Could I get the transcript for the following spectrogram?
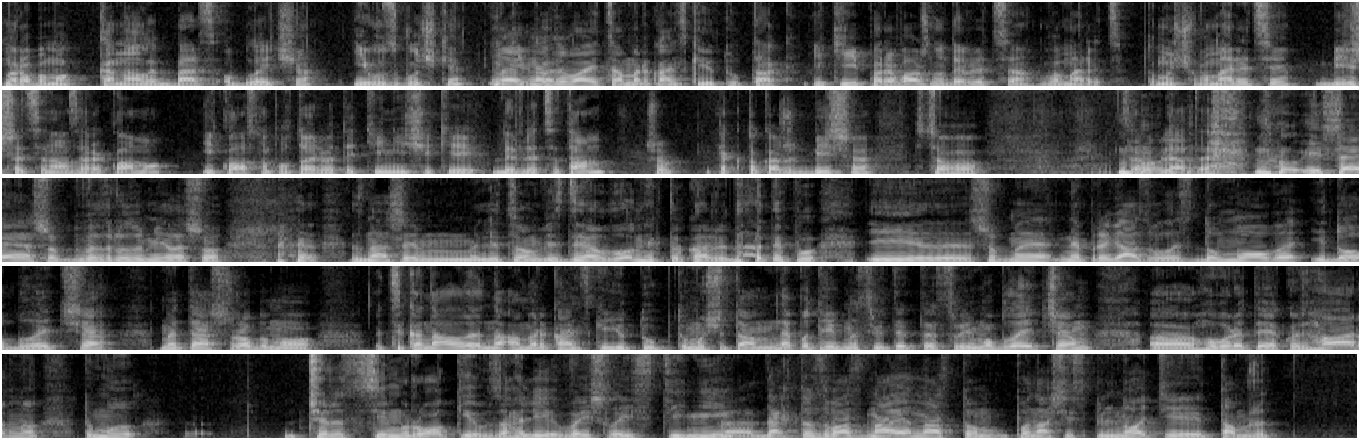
Ми робимо канали без обличчя і озвучки. Ну, як пер- називається американський Ютуб. Так, які переважно дивляться в Америці. Тому що в Америці більша ціна за рекламу, і класно повторювати ті ніші, які дивляться там, щоб, як то кажуть, більше з цього заробляти. Ну і ще, щоб ви зрозуміли, що з нашим ліцом везде облом, як то кажуть, да, типу, і е, щоб ми не прив'язувались до мови і до обличчя, ми теж робимо ці канали на американський YouTube, тому що там не потрібно світити своїм обличчям, е, говорити якось гарно. Тому через 7 років взагалі вийшли із тіні. Е, Дехто з вас знає нас то по нашій спільноті, там вже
